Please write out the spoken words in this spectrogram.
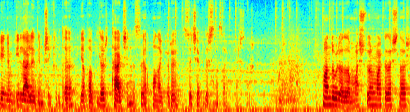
benim ilerlediğim şekilde yapabilir. Tercihinizi ona göre seçebilirsiniz arkadaşlar. Mandibula'dan başlıyorum arkadaşlar.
